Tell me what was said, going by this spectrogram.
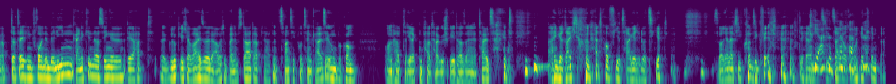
habe tatsächlich einen Freund in Berlin, keine Kinder, Single, der hat äh, glücklicherweise, der arbeitet bei einem Startup, der hat eine 20% Gehaltserhöhung bekommen und hat direkt ein paar Tage später seine Teilzeit eingereicht und hat auf vier Tage reduziert. Das war relativ konsequent, der ja. die Zeit auch ohne Kinder.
